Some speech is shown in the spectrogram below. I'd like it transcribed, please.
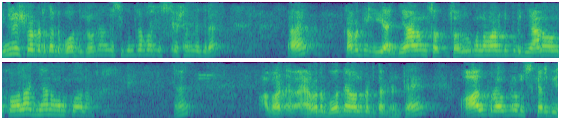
ఇంగ్లీష్లో పెడతాడు బోర్డు చూడండి సికింద్రాబాద్ స్టేషన్ దగ్గర. కాబట్టి ఈ అజ్ఞానం చదువుకున్న వాళ్ళకి ఇప్పుడు జ్ఞానం అనుకోవాలా అజ్ఞానం అనుకోవాలా? ఎవరు బోర్డు ఏమని పెడతాడంటే all problems can be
